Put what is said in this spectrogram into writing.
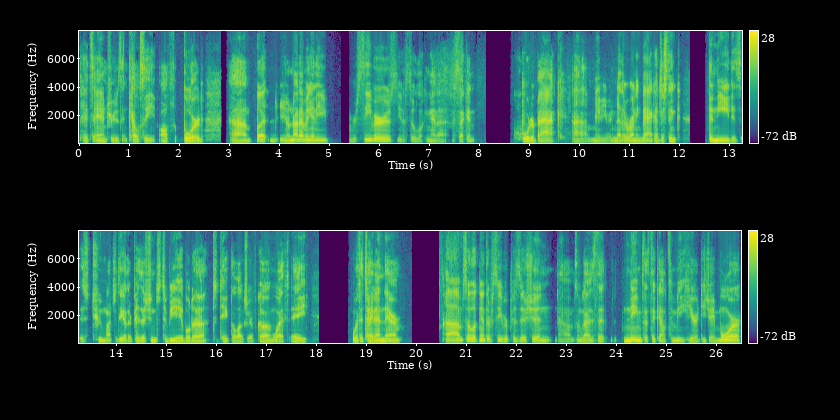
Pitts, Andrews, and Kelce off the board. Um, but you know, not having any receivers, you know, still looking at a, a second quarterback, uh, maybe another running back. I just think the need is is too much of the other positions to be able to to take the luxury of going with a with a tight end there. Um, so looking at the receiver position, um, some guys that names that stick out to me here: DJ Moore,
